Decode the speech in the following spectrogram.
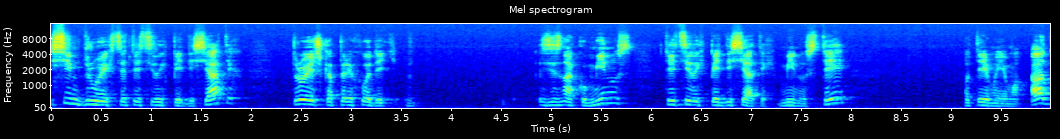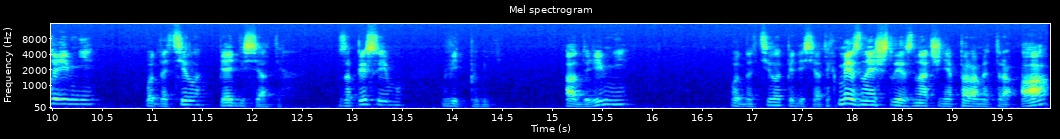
7 других це 3,5. Троєчка переходить зі знаком мінус. 3,5 мінус 3. Отримуємо а дорівнює 1,5. Записуємо відповідь. А дорівнює 1,5. Ми знайшли значення параметра А,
